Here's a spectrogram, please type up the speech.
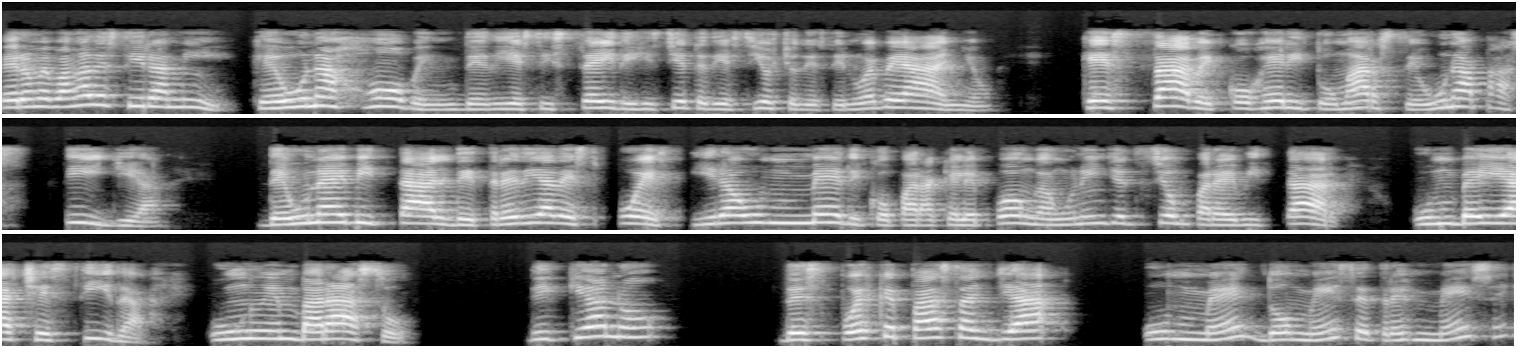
pero me van a decir a mí que una joven de 16, 17, 18, 19 años que sabe coger y tomarse una pastilla de una evital de tres días después, ir a un médico para que le pongan una inyección para evitar un VIH-Sida, un embarazo, di que ah, no, después que pasan ya un mes, dos meses, tres meses,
